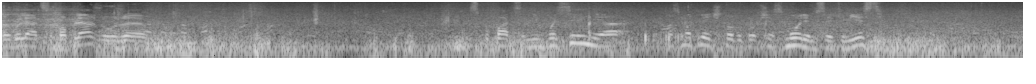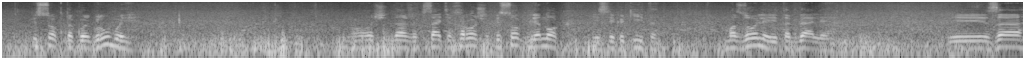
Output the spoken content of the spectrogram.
прогуляться по пляжу, уже искупаться не в бассейне, а посмотреть, что тут вообще с морем с этим есть. Песок такой грубый. Ну, очень даже, кстати, хороший песок для ног, если какие-то мозоли и так далее. И за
